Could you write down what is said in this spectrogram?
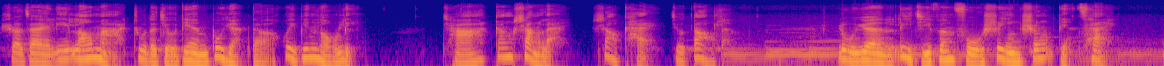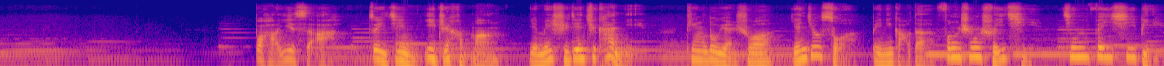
设在离老马住的酒店不远的惠宾楼里，茶刚上来，邵凯就到了。陆院立即吩咐侍应生点菜。不好意思啊，最近一直很忙，也没时间去看你。听陆远说，研究所被你搞得风生水起，今非昔比，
